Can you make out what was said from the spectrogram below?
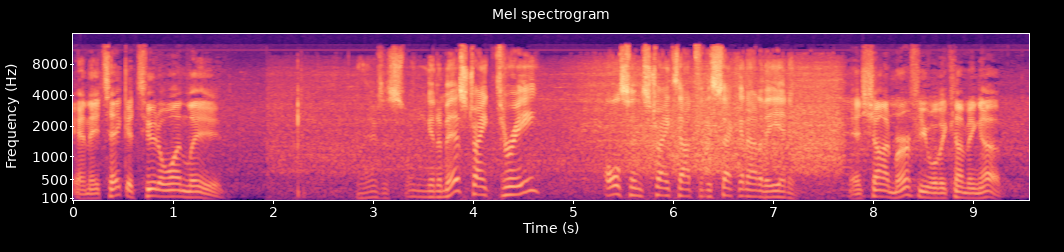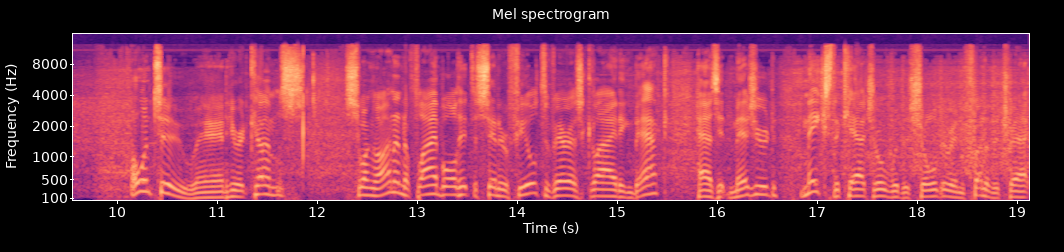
and they take a two to one lead. And there's a swing and a miss. Strike three. Olson strikes out for the second out of the inning. And Sean Murphy will be coming up. 0 2, and here it comes. Swung on and a fly ball hit to center field. Taveras gliding back, has it measured, makes the catch over the shoulder in front of the track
